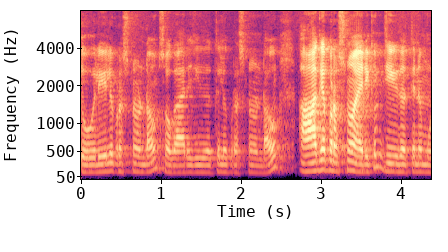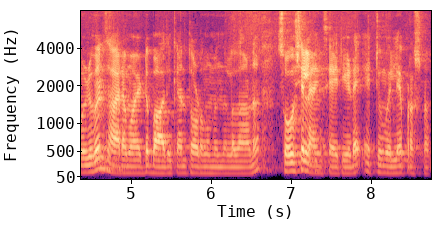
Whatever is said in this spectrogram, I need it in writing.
ജോലിയിൽ പ്രശ്നം ഉണ്ടാവും സ്വകാര്യ ജീവിതത്തിൽ പ്രശ്നം ഉണ്ടാവും ആകെ പ്രശ്നമായിരിക്കും ജീവിതത്തിന് മുഴുവൻ സാരമായിട്ട് ബാധിക്കാൻ തുടങ്ങുമെന്നുള്ളതാണ് സോഷ്യൽ ആങ്സൈറ്റിയുടെ ഏറ്റവും വലിയ പ്രശ്നം.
